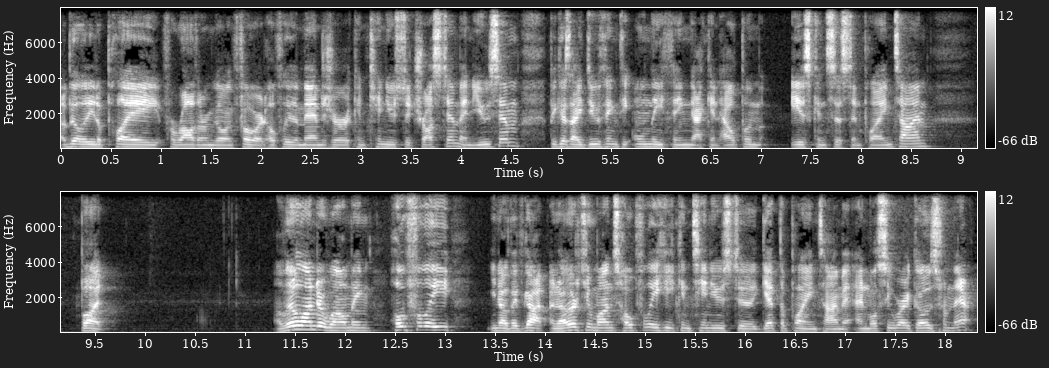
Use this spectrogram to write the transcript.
ability to play for Rotherham going forward. Hopefully, the manager continues to trust him and use him because I do think the only thing that can help him is consistent playing time. But a little underwhelming. Hopefully, you know, they've got another two months. Hopefully, he continues to get the playing time, and we'll see where it goes from there.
